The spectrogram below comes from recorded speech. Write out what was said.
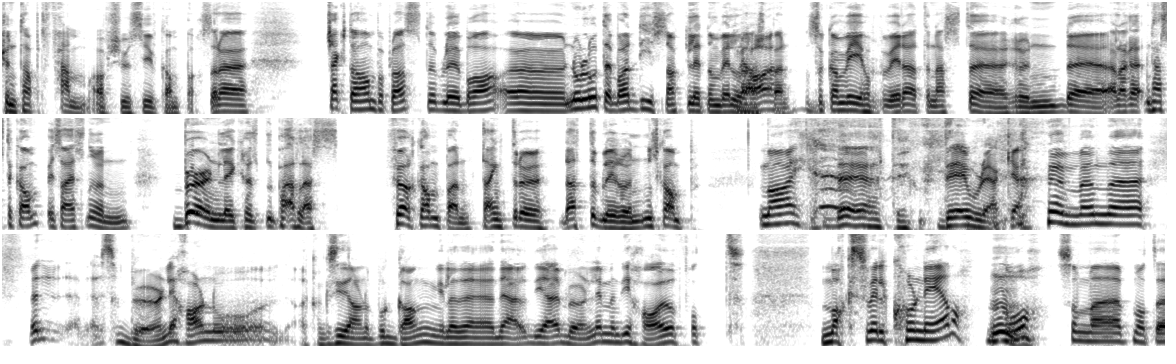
kun tapt 5 av 27 kamper. Så det er kjekt å ha han på plass. Det blir bra. Uh, nå lot jeg bare de snakke litt om Villa, Ja. Espen. Og så kan vi hoppe videre til neste runde, eller neste kamp i 16-runden. Burnley Crystal Palace. Før kampen tenkte du dette blir rundens kamp. Nei, det, det, det gjorde jeg ikke. Men, eh, men så Burnley har noe Jeg kan ikke si de har noe på gang, eller det, det er jo, de er Burnley, men de har jo fått Maxwell Cornet da, nå, som er på en måte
